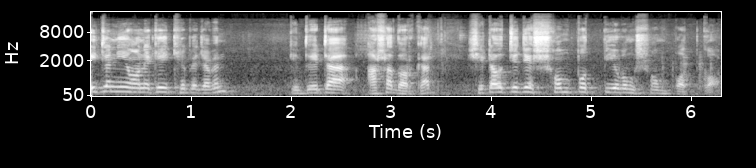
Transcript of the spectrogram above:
এইটা নিয়ে অনেকেই খেপে যাবেন, কিন্তু এটা আসা দরকার। সেটা হচ্ছে যে সম্পত্তি এবং সম্পদ কর।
